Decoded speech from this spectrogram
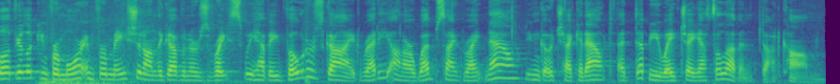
Well, if you're looking for more information on the governor's race, we have a voter's guide ready on our website right now. You can go check it out at WHAS11.com.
